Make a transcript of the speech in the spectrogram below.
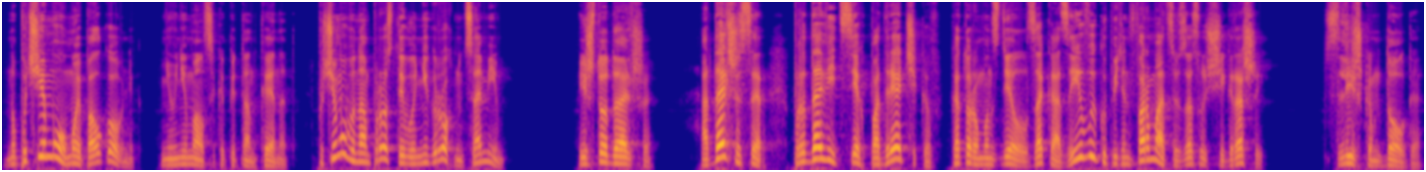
Но почему, мой полковник? Не унимался капитан Кеннет. Почему бы нам просто его не грохнуть самим? И что дальше? А дальше, сэр, продавить всех подрядчиков, которым он сделал заказы, и выкупить информацию за сущие гроши. Слишком долго.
